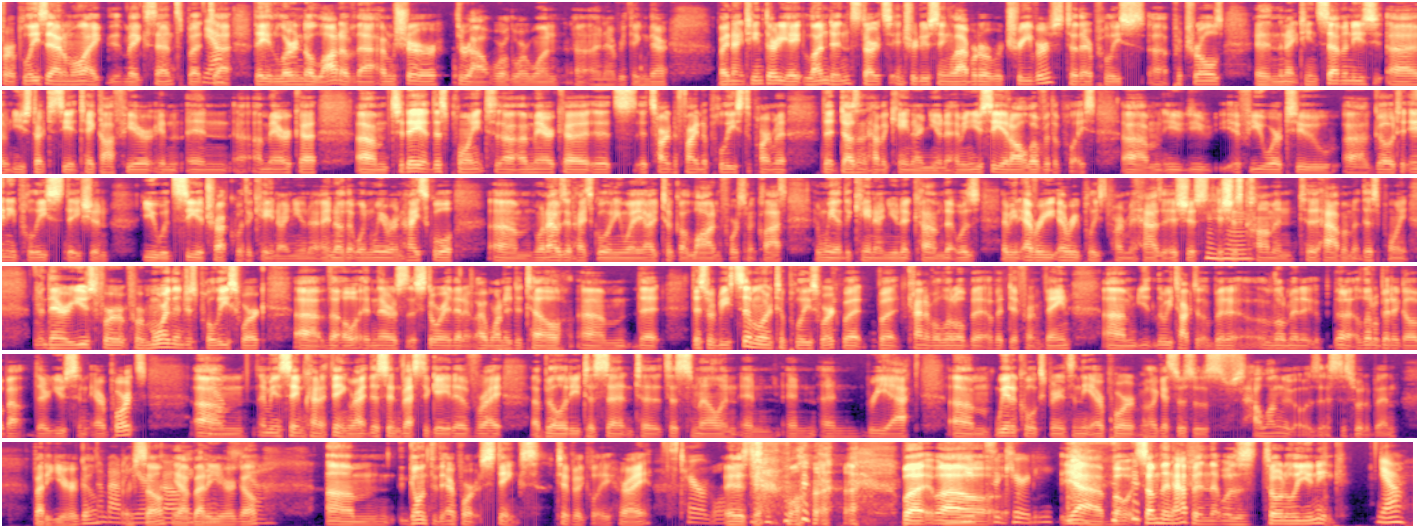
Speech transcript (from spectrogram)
for a police animal, like it makes sense. But Yeah. uh, they learned a lot of that, I'm sure, throughout World War One uh, and everything there. By 1938, London starts introducing Labrador retrievers to their police uh, patrols. In the 1970s, uh, you start to see it take off here in in uh, America. Um, today, at this point, uh, America, it's it's hard to find a police department that doesn't have a canine unit. I mean, you see it all over the place. Um, you, you if you were to uh, go to any police station, you would see a truck with a canine unit. I know that when we were in high school, um, when I was in high school anyway, I took a law enforcement class and we had the canine unit come. That was, I mean, every every police department has it. It's just it's just common to have them at this point. They're used for for more than just police work, uh, though. And there's a story that I wanted to tell um, that this would be similar to police work, but but kind of a little bit of a different vein. Um, you, we talked a bit a little bit uh, a little bit ago about their use in airports. Um, I mean, same kind of thing, right? This investigative, right, ability to scent, to, to smell and, and, and, and react. Um, we had a cool experience in the airport. I guess this was, how long ago was this? This would have been about a year ago About a or year so. ago. yeah, I about a year ago. Yeah. Um, going through the airport stinks typically, right? It's terrible. It is terrible. but, uh, security. yeah, but something happened that was totally unique. Yeah.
